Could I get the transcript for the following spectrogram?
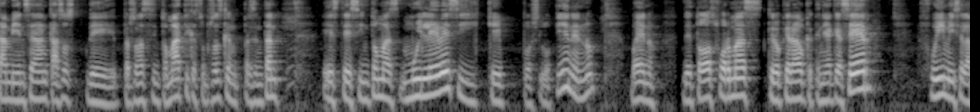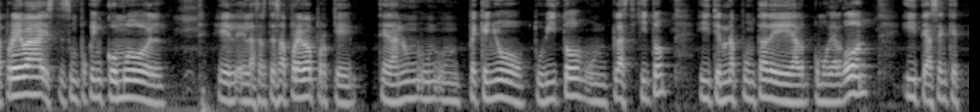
también se dan casos de personas sintomáticas o personas que presentan este, síntomas muy leves y que pues lo tienen, ¿no? Bueno, de todas formas creo que era algo que tenía que hacer. Fui, me hice la prueba. Este es un poco incómodo el, el, hacerte esa prueba porque te dan un, un, pequeño tubito, un plastiquito y tiene una punta de como de algodón y te hacen que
